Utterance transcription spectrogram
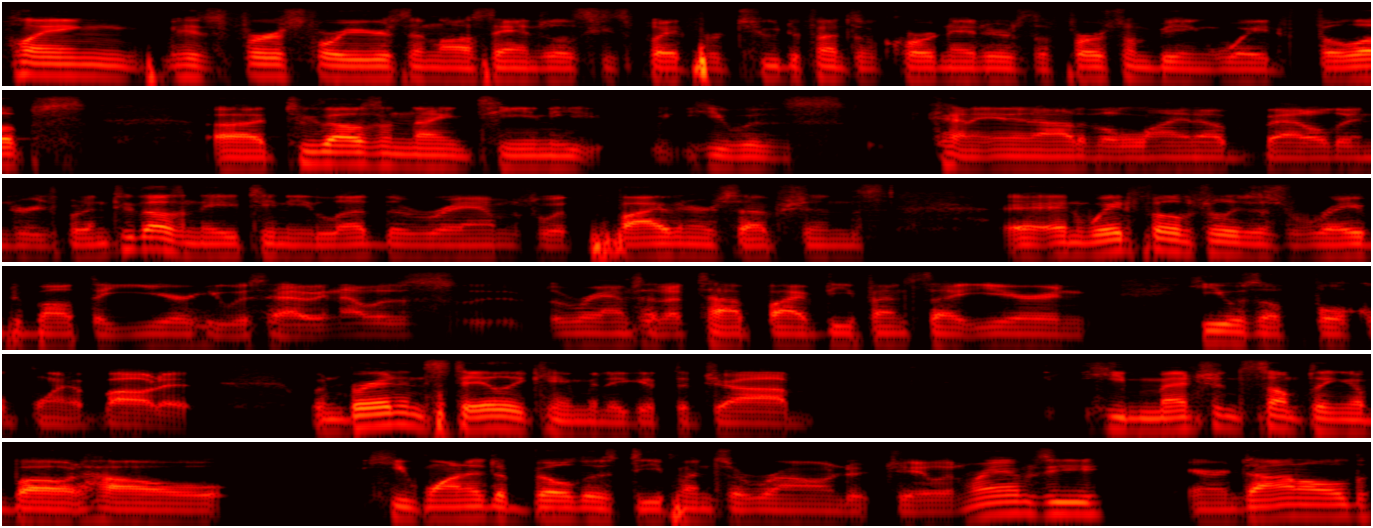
Playing his first four years in Los Angeles, he's played for two defensive coordinators. The first one being Wade Phillips. Uh, 2019, he he was kind of in and out of the lineup, battled injuries. But in 2018, he led the Rams with five interceptions. And Wade Phillips really just raved about the year he was having. That was the Rams had a top five defense that year, and he was a focal point about it. When Brandon Staley came in to get the job, he mentioned something about how he wanted to build his defense around Jalen Ramsey, Aaron Donald,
